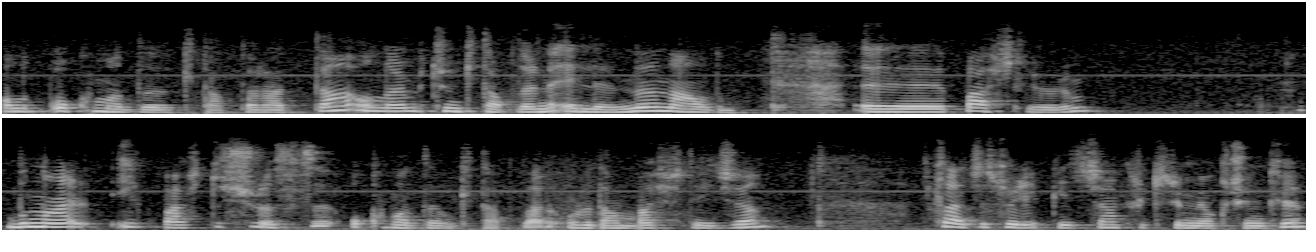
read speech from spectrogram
alıp okumadığı kitaplar hatta. Onların bütün kitaplarını ellerinden aldım. Ee, başlıyorum. Bunlar ilk başta şurası okumadığım kitaplar. Oradan başlayacağım. Sadece söyleyip geçeceğim. Fikrim yok çünkü.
